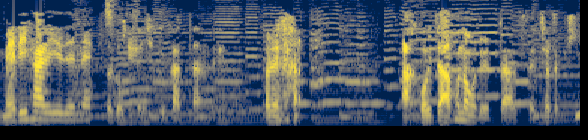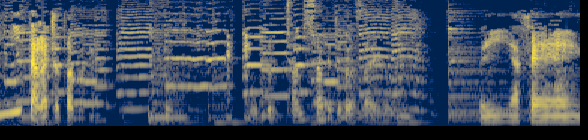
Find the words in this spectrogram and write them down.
メリハリでね、そっちが低かったんだけど、それが、あ、こいつアホなこと言ったって、ちょっと聞いたがちょっとね。もうちゃんと喋ってくださいよ。すいません。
